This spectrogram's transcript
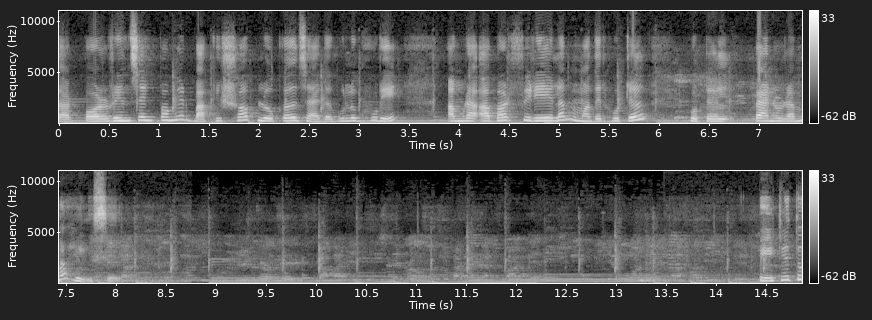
তারপর রিনসেন্টপামের বাকি সব লোকাল জায়গাগুলো ঘুরে আমরা আবার ফিরে এলাম আমাদের হোটেল হোটেল প্যানোরামা হিলসে পেটে তো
